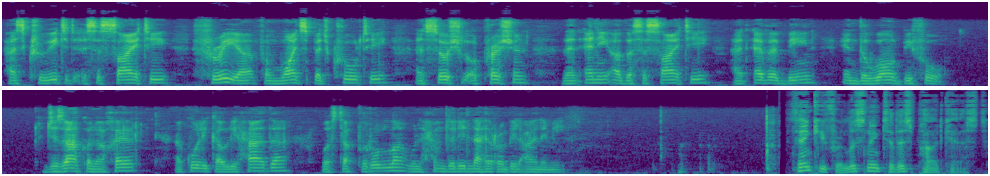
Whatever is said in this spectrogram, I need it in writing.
has created a society freer from widespread cruelty and social oppression than any other society had ever been in the world before. جزاكم الله خير أقول قولي هذا واستغفر الله والحمد لله رب العالمين Thank you for listening to this podcast.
